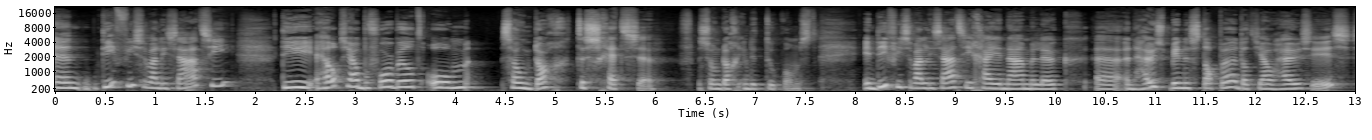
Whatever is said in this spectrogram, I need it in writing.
En die visualisatie, die helpt jou bijvoorbeeld om zo'n dag te schetsen. Zo'n dag in de toekomst. In die visualisatie ga je namelijk uh, een huis binnenstappen dat jouw huis is.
